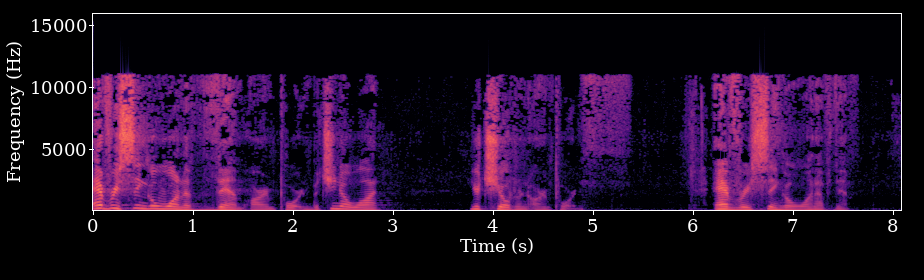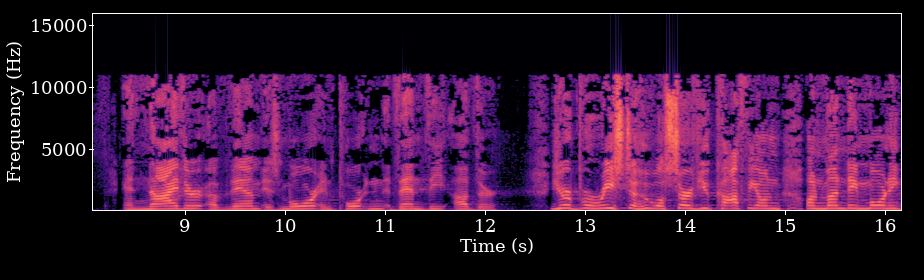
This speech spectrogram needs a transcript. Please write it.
every single one of them are important. But you know what? Your children are important. Every single one of them. And neither of them is more important than the other. Your barista who will serve you coffee on, on Monday morning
